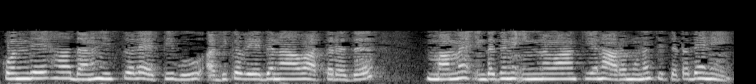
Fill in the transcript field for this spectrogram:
කොන්දේ හා දණහිස්වල ඇති වූ අධික වේදනාව අතරද මම ඉඳගෙන ඉන්නවා කියන අරමුණ සිතට දැනේ.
